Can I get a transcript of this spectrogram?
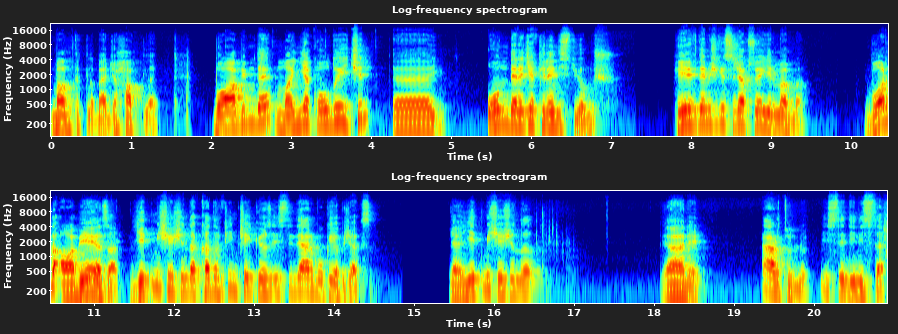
mantıklı bence haklı. Bu abim de manyak olduğu için eee, 10 derece filan istiyormuş. Herif demiş ki sıcak suya girmem ben. Bu arada abiye yazar. 70 yaşında kadın film çekiyorsa istediği her boku yapacaksın. Yani 70 yaşında yani her türlü istediğini ister.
